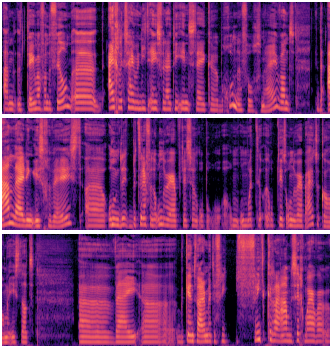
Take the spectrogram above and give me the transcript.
aan het thema van de film. Uh, eigenlijk zijn we niet eens vanuit die insteek uh, begonnen, volgens mij. Want de aanleiding is geweest om dit betreffende onderwerp, dus op, om, om op dit onderwerp uit te komen, is dat uh, wij uh, bekend waren met de friet, frietkraam, zeg maar. Waar,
